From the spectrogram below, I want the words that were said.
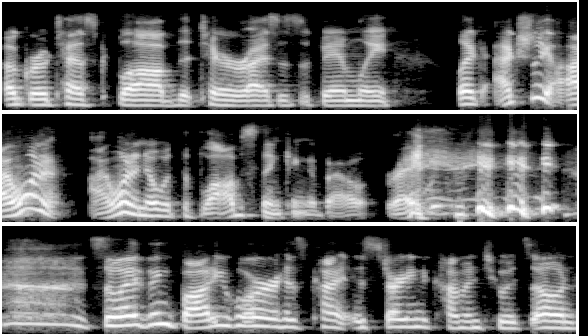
a grotesque blob that terrorizes the family. Like actually i want to i want to know what the blob's thinking about right? So i think body horror has kind of is starting to come into its own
